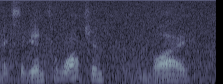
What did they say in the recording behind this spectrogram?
Thanks again for watching. Bye.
